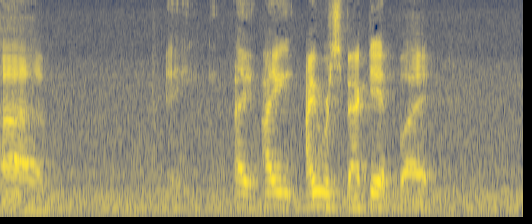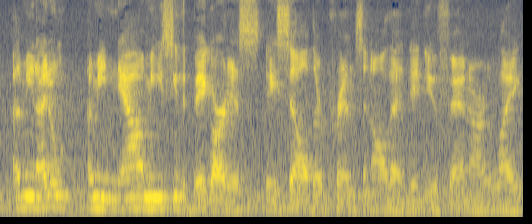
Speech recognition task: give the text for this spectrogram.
Um, I, I I respect it, but I mean I don't. I mean now I mean you see the big artists they sell their prints and all that. They do fan art like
